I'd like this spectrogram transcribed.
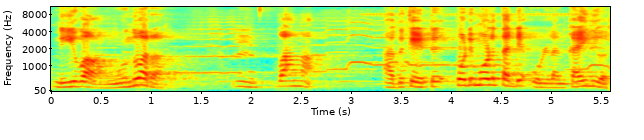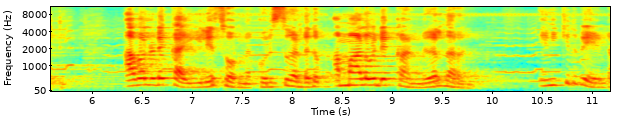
നീ വാങ്ങൂന്ന് പറ. വാങ്ങാം. അത് കേട്ട് പൊടിമോൾ തന്റെ ഉള്ളം കൈ നിവർത്തി. അവളുടെ കയ്യിലെ സ്വർണക്കൊലുസ് കണ്ടതും അമ്മാളുവിന്റെ കണ്ണുകൾ നിറഞ്ഞു. എനിക്കിത് വേണ്ട.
